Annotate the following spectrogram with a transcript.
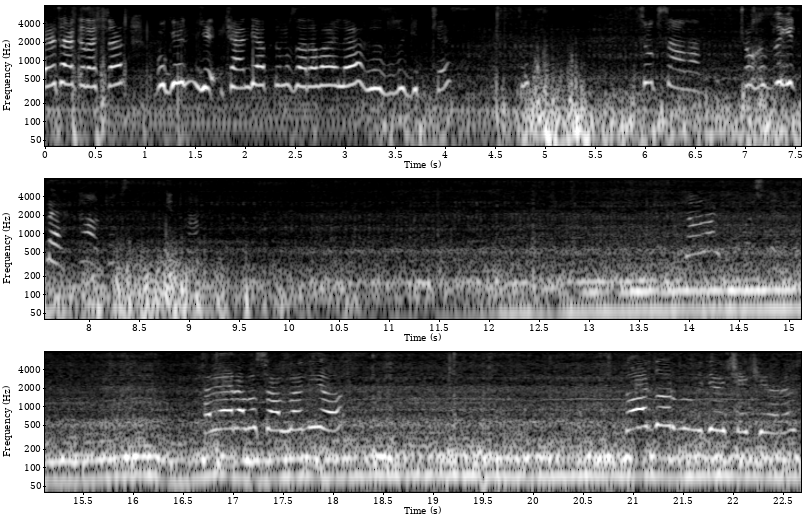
Evet arkadaşlar bugün kendi yaptığımız arabayla hızlı gideceğiz. Tut. Çok sağlam. tut. Çok hızlı gitme. Tamam çok hızlı gitmem. Sağlam tut işte. Tabii araba sallanıyor. Zor zor bu videoyu çekiyoruz.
